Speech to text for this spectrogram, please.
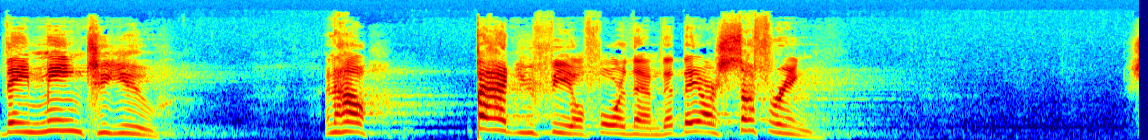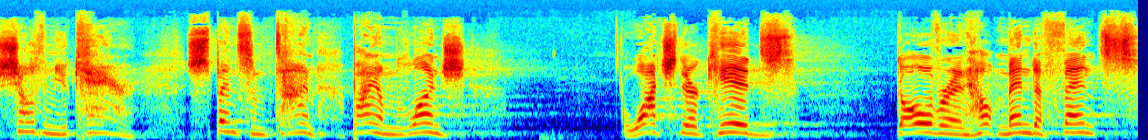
they mean to you and how bad you feel for them, that they are suffering. Show them you care. Spend some time, buy them lunch, watch their kids, go over and help mend a fence.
